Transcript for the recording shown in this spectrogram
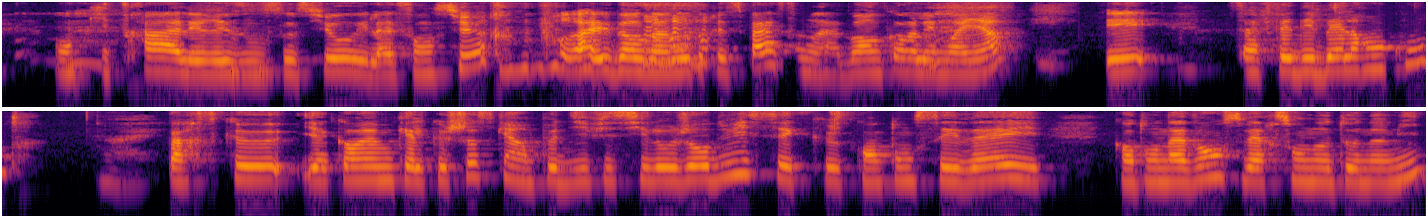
on quittera les réseaux sociaux et la censure pour aller dans un autre espace. On n'a pas encore les moyens. Et ça fait des belles rencontres. Parce que il y a quand même quelque chose qui est un peu difficile aujourd'hui, c'est que quand on s'éveille, quand on avance vers son autonomie,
